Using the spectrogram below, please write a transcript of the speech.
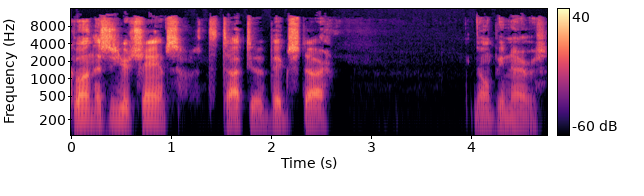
Come on, this is your chance to talk to a big star. Don't be nervous.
